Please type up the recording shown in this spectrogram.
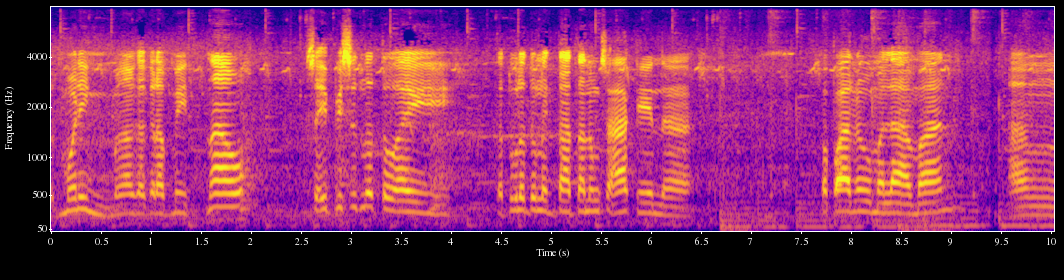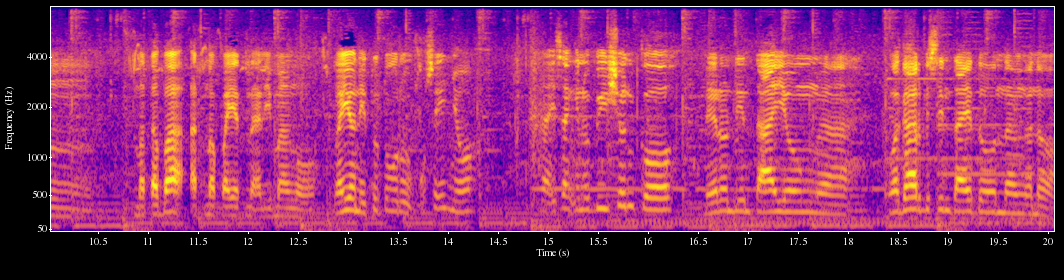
Good morning mga kakrabmate. Now, sa episode na to ay katulad ng nagtatanong sa akin na paano malaman ang mataba at mapayat na alimango. Ngayon, ituturo ko sa inyo sa isang innovation ko, meron din tayong uh, mag-harvest din tayo doon ng ano,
